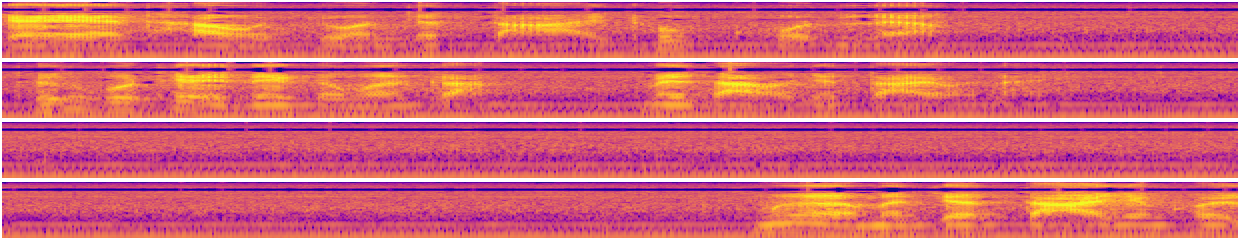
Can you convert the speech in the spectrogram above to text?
แก่เท่าจวนจะตายทุกคนแล้ว ถึงประเทศนี้ก็เหมือนกัน ไม่ทราบว่าจะตายวันไหน เมื่อมันจะตายยังค่อย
